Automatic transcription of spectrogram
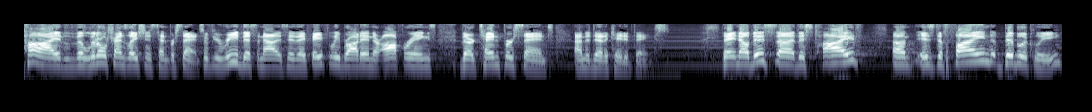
tithe, the literal translation is 10%. So if you read this and now they say they faithfully brought in their offerings, their 10%, and the dedicated things. Okay, now this, uh, this tithe um, is defined biblically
